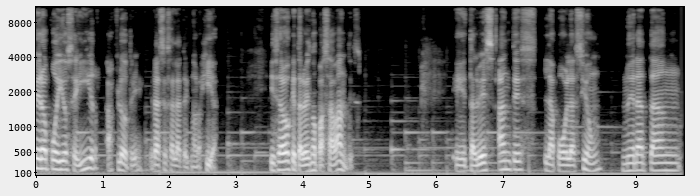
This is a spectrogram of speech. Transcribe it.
pero ha podido seguir a flote gracias a la tecnología. Y es algo que tal vez no pasaba antes. Eh, tal vez antes la población no era tan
